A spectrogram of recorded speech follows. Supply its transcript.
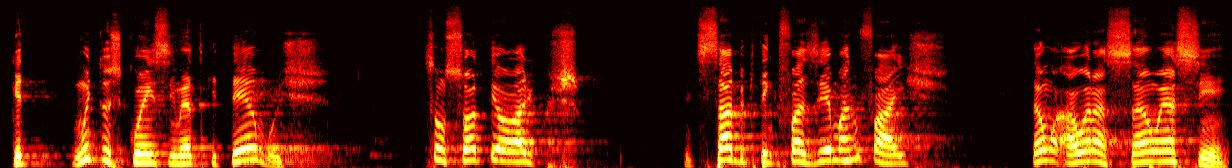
Porque muitos conhecimentos que temos são só teóricos. A gente sabe o que tem que fazer, mas não faz. Então a oração é assim.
